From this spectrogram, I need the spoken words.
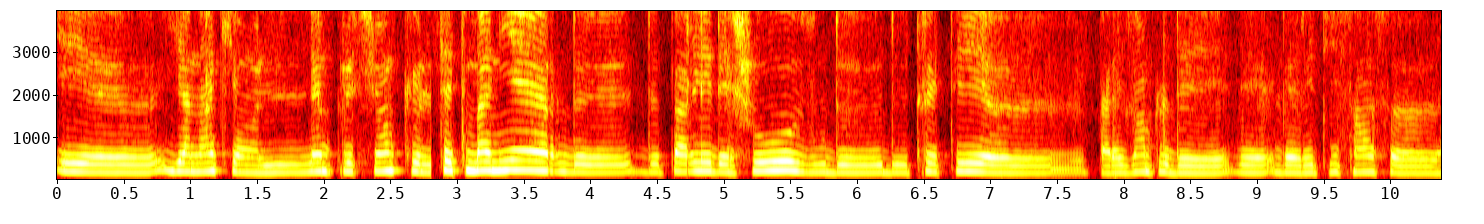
et euh, il y en a qui ont l'impression que cette manière de, parler des choses ou de, traiter, euh, par exemple, des, réticences euh,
